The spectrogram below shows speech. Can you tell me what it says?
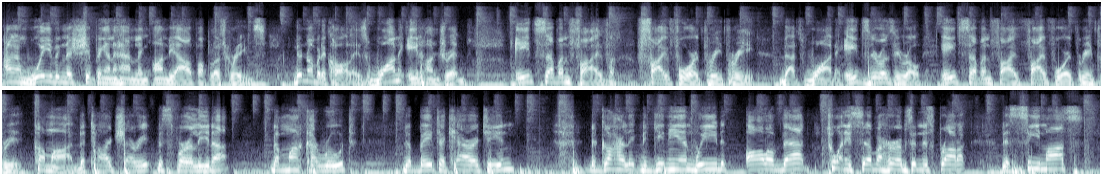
I am waiving the shipping and handling on the Alpha Plus greens. The number to call is 1 800 875 5433. That's 1 800 875 5433. Come on, the tart cherry, the spirulina, the maca root, the beta carotene, the garlic, the guinea hen weed, all of that. 27 herbs in this product. The sea moss.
